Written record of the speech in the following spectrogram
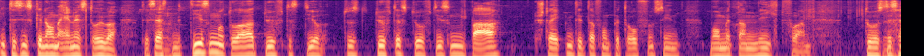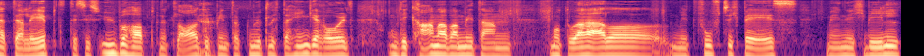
Und das ist genau um eines drüber. Das heißt, mit diesem Motorrad dürftest du, dürftest du auf diesen paar Strecken, die davon betroffen sind, momentan nicht fahren. Du hast ja. das heute erlebt, das ist überhaupt nicht laut, ja. ich bin da gemütlich dahin gerollt und ich kann aber mit einem Motorrad mit 50 PS wenn ich will,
